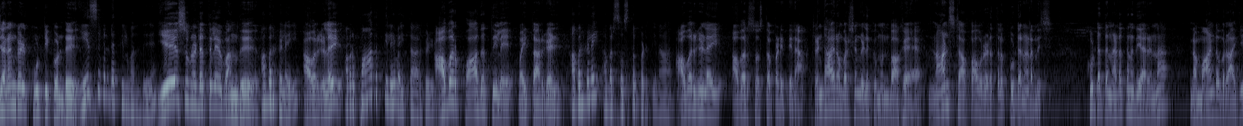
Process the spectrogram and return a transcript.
ஜனங்கள் கூட்டிக் கொண்டு இயேசுவினிடத்தில் வந்து இயேசுவினிடத்திலே வந்து அவர்களை அவர்களை அவர் பாதத்திலே வைத்தார்கள். அவர் பாதத்திலே வைத்தார்கள். அவர்களை அவர் சொஸ்தப்படுத்தினார். அவர்களை அவர் சொஸ்தப்படுத்தினார். ரெண்டாயிரம் வருஷங்களுக்கு முன்பாக நான் ஸ்டாப்பா ஒரு இடத்துல கூட்டம் நடந்துச்சு. கூட்டத்தை நடத்தினது யாருன்னா நம் ஆண்டவராகிய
